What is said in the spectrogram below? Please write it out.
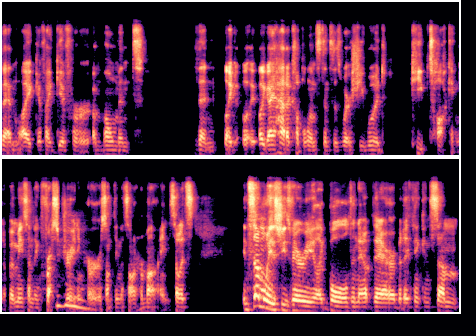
then like if I give her a moment, then like like like I had a couple instances where she would keep talking about me something frustrating Mhm. her or something that's on her mind. So it's in some ways she's very like bold and out there, but I think in some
